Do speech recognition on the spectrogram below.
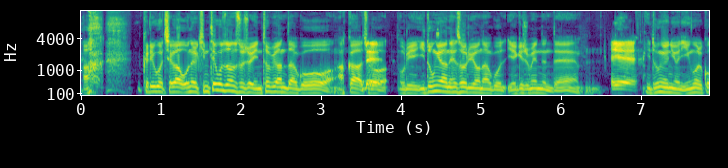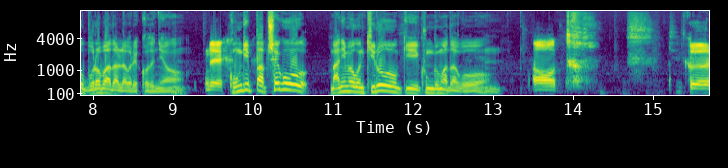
그리고 제가 오늘 김태군 선수 저 인터뷰한다고 아까 저 네. 우리 이동현 해설위원하고 얘기 좀 했는데 예, 이동현 위원 이걸 꼭 물어봐 달라 그랬거든요. 네. 공깃밥 최고 많이 먹은 기록이 궁금하다고. 음. 어, 그,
